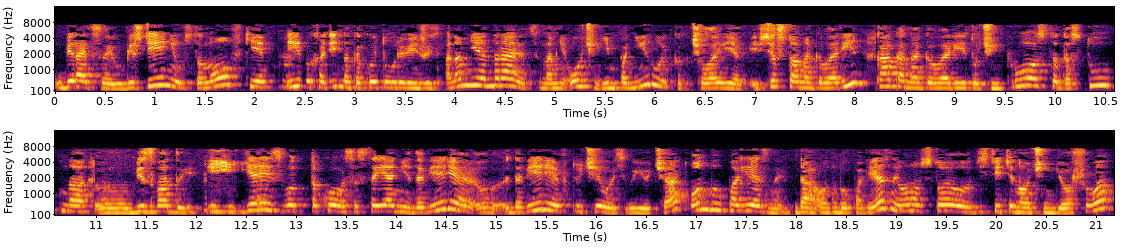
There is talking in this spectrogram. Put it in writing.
убирать свои убеждения, установки и выходить на какой-то уровень жизни. Она мне нравится, она мне очень импонирует как человек, и все, что она говорит, как она говорит, очень просто, доступно, без воды. И я из вот такого состояния доверия, доверия включилась в ее чат. Он был полезный, да, он был полезный, он стоил действительно очень дешево,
